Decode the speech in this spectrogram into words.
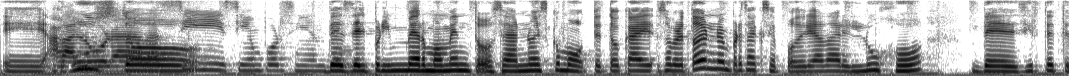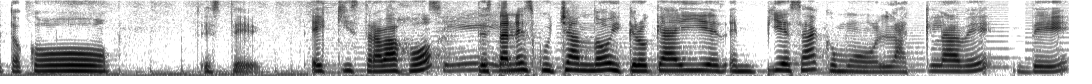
eh, a gusto. Sí, 100%. Desde el primer momento. O sea, no es como te toca, sobre todo en una empresa que se podría dar el lujo de decirte te tocó este X trabajo, te están escuchando y creo que ahí empieza como la clave de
